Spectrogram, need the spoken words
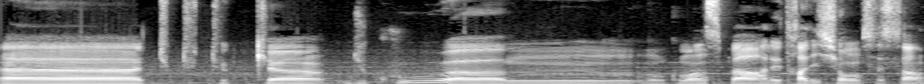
Euh, tuc, tuc, tuc, euh, du coup, euh, on commence par les traditions, c'est ça?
